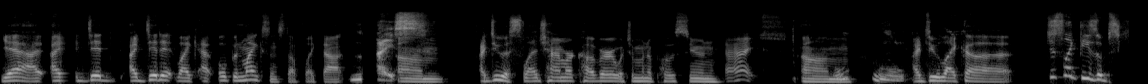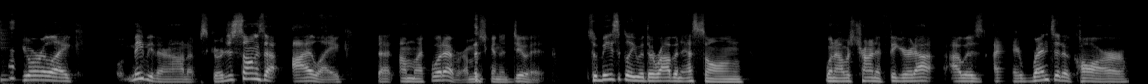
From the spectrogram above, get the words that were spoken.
yeah I, I did i did it like at open mics and stuff like that nice. um i do a sledgehammer cover which i'm gonna post soon nice. um Ooh. I do like uh just like these obscure like maybe they're not obscure, just songs that I like that I'm like whatever, I'm just gonna do it. So basically with the Robin S song, when I was trying to figure it out, I was I rented a car.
